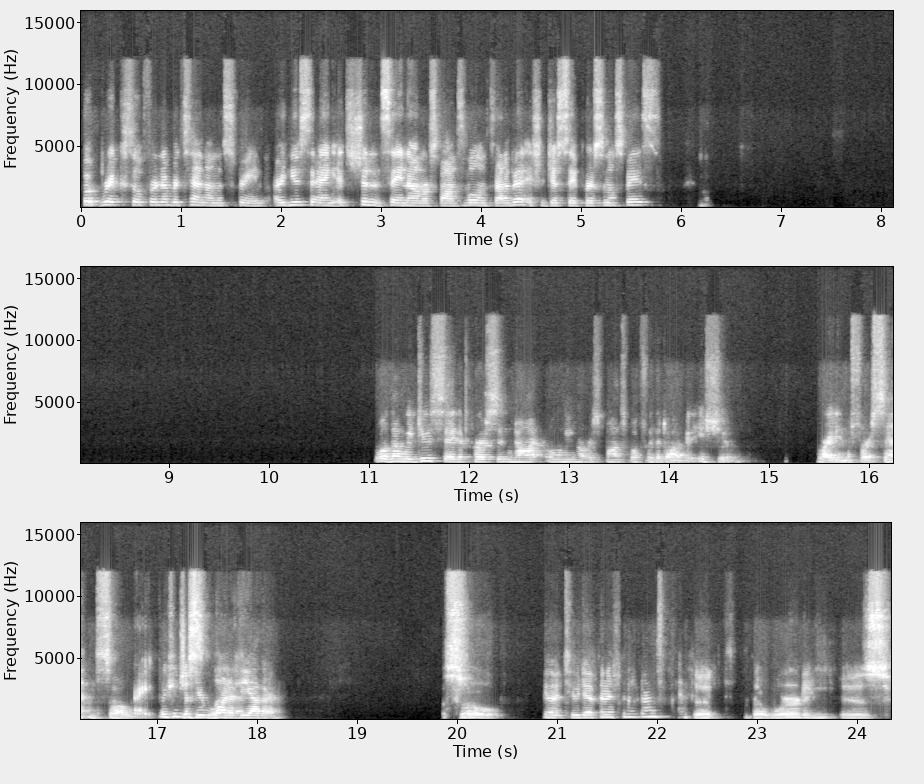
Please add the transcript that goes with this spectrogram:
but Rick, so for number ten on the screen, are you saying it shouldn't say non-responsible in front of it? It should just say personal space? well, then we do say the person not owning or responsible for the dog at issue. Right in the first sentence, so Right. We could just just. do one split or it. the other. So You want two definitions then? the, the wording is.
